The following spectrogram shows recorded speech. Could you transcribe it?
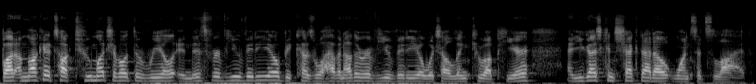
But I'm not gonna talk too much about the reel in this review video because we'll have another review video which I'll link to up here and you guys can check that out once it's live.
